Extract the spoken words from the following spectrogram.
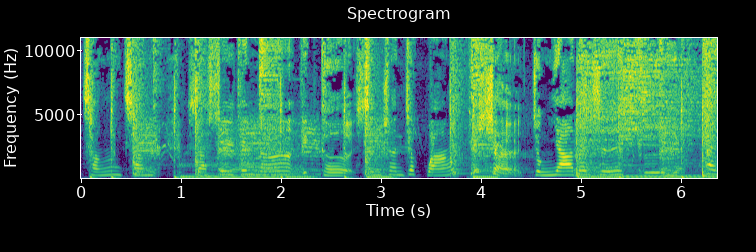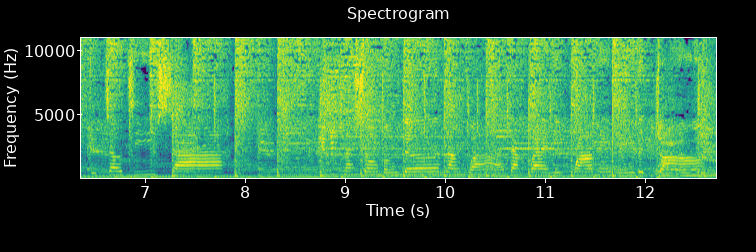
长长。下水的那一刻，身穿着黄 T 恤，重要的日子里拍个照记下。那凶猛的浪花打坏你画美美的妆。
